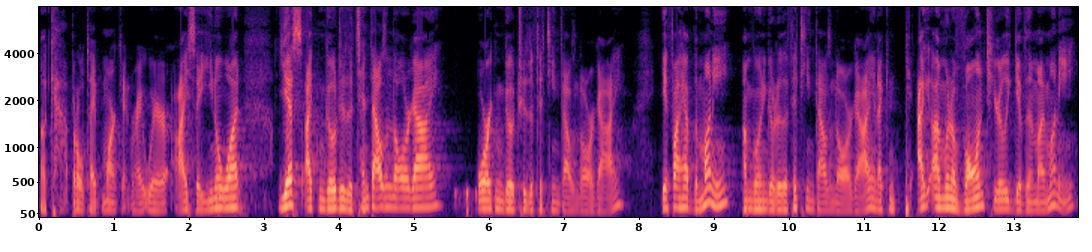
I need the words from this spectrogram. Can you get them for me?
a capital type market, right? Where I say, you know what? Yes, I can go to the $10,000 guy or I can go to the $15,000 guy. If I have the money, I'm going to go to the $15,000 guy and I can, I, I'm going to voluntarily give them my money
